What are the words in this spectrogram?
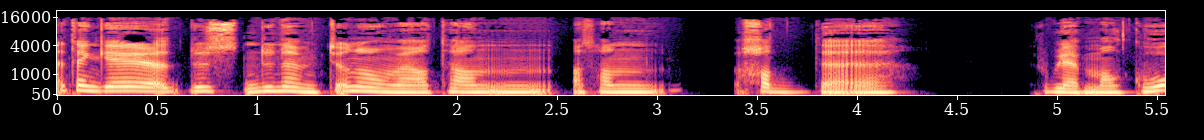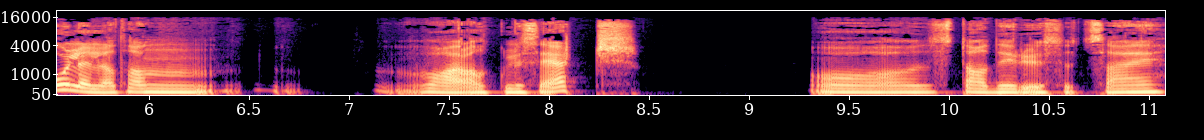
Jeg tenker, Du, du nevnte jo noe med at han, at han hadde problemer med alkohol, eller at han var alkoholisert og stadig ruset seg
